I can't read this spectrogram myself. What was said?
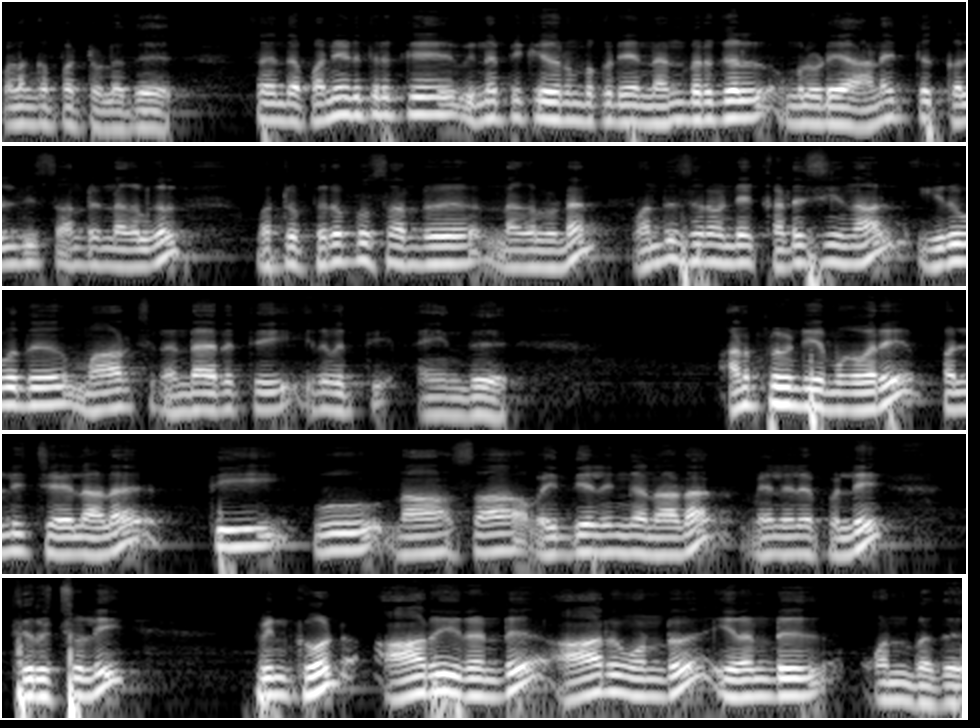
வழங்கப்பட்டுள்ளது. ஸோ இந்த பணியிடத்திற்கு விண்ணப்பிக்க விரும்பக்கூடிய நண்பர்கள் உங்களுடைய அனைத்து கல்வி சான்று நகல்கள் மற்றும் பிறப்பு சான்று நகலுடன் வந்து சேர வேண்டிய கடைசி நாள் இருபது மார்ச் ரெண்டாயிரத்தி இருபத்தி ஐந்து. அனுப்ப வேண்டிய முகவரி பள்ளி செயலாளர் தி உ நா சா வைத்தியலிங்க நாடார் மேல்நிலைப்பள்ளி திருச்சுழி பின்கோட் ஆறு இரண்டு ஆறு ஒன்று இரண்டு ஒன்பது.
